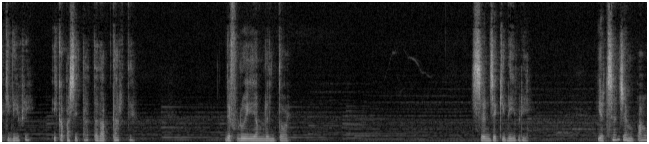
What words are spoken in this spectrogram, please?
Equilibri i capacitat d'adaptar-te, de fluir amb l'entorn. Sents equilibri i et sents en pau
